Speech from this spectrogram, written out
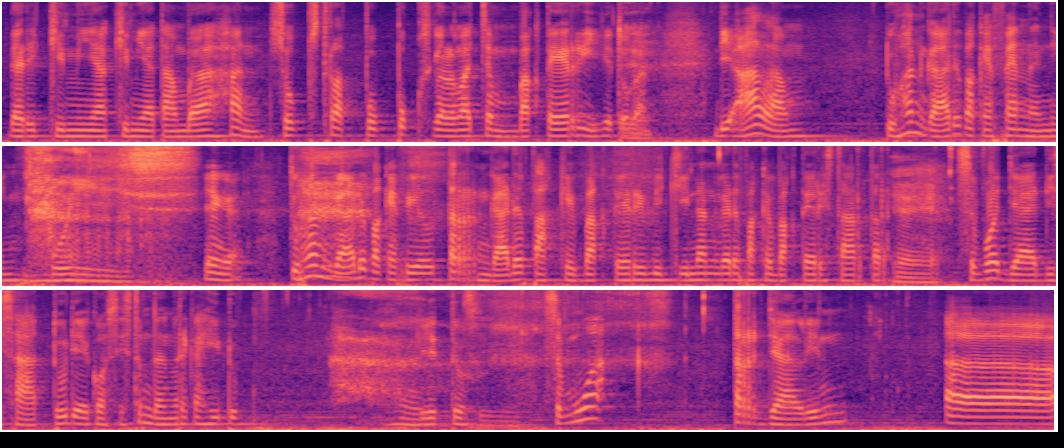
dari kimia-kimia tambahan, substrat, pupuk segala macam, bakteri gitu Iya. kan. Di alam Tuhan nggak ada pakai fan anjing. Wih. ya enggak? Tuhan nggak ada pakai filter, nggak ada pakai bakteri bikinan, nggak ada pakai bakteri starter. Iya, iya. Semua jadi satu di ekosistem dan mereka hidup. Gitu. Semua terjalin eh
